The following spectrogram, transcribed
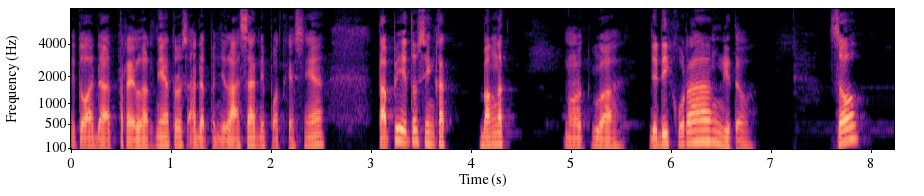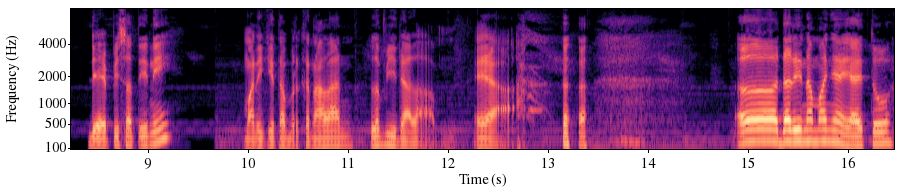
itu ada trailernya terus ada penjelasan di podcastnya tapi itu singkat banget menurut gue jadi kurang gitu so di episode ini, mari kita berkenalan lebih dalam. Ya. uh, dari namanya yaitu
